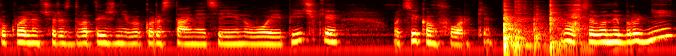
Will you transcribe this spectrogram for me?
буквально через два тижні використання цієї нової пічки оці комфорки. Ну, це вони брудні,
